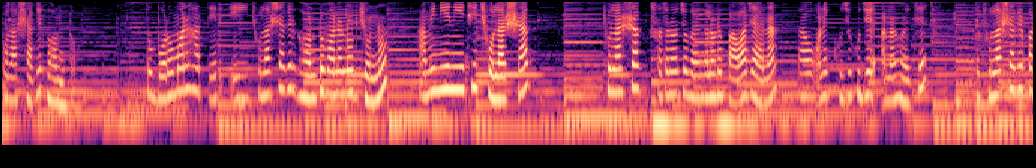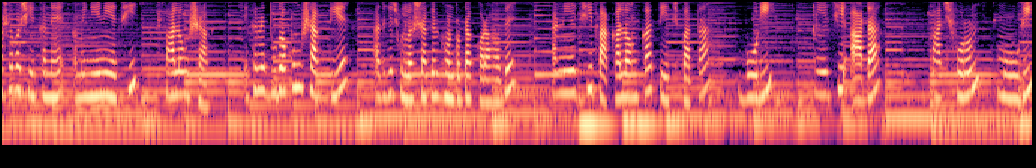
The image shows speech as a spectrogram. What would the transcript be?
ছোলার শাকের ঘন্ট। তো বড়মার হাতের এই ছোলার শাকের ঘন্ট বানানোর জন্য আমি নিয়ে নিয়েছি ছোলার শাক। ছোলার শাক সচরাচর ব্যাঙ্গালোরে পাওয়া যায় না, তাও অনেক খুঁজে খুঁজে আনা হয়েছে। তো ছোলার শাকের পাশাপাশি এখানে আমি নিয়ে নিয়েছি পালং শাক। এখানে দু রকম শাক দিয়ে আজকে ছোলার শাকের ঘন্টটা করা হবে। আর নিয়েছি পাকা লঙ্কা, তেজপাতা, বড়ি, নিয়েছি আদা, পাঁচফোড়ন, মৌরি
